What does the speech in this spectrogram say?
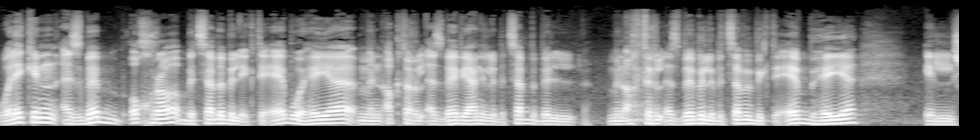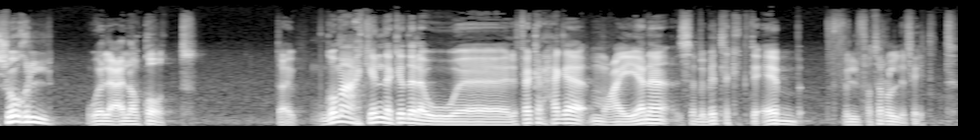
ولكن أسباب أخرى بتسبب الاكتئاب وهي من أكتر الأسباب يعني اللي بتسبب ال... من أكتر الأسباب اللي بتسبب اكتئاب هي الشغل والعلاقات. طيب جمعة احكي لنا كده لو آه، فاكر حاجة معينة سببت لك اكتئاب في الفترة اللي فاتت.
